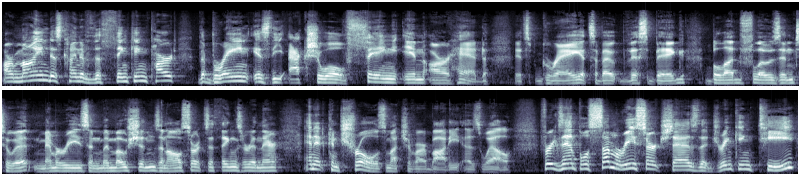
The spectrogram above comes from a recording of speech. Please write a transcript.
our mind is kind of the thinking part. The brain is the actual thing in our head. It's gray, it's about this big. Blood flows into it, memories and emotions and all sorts of things are in there, and it controls much of our body as well. For example, some research says that drinking tea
